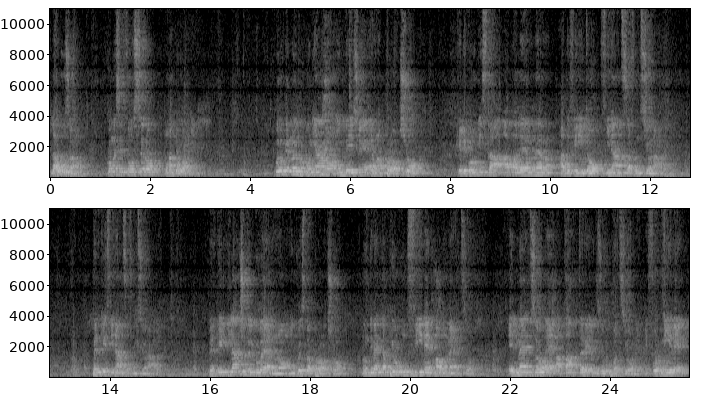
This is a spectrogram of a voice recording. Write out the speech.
La usano come se fossero una colonia. Quello che noi proponiamo invece è un approccio che l'economista Abba Lerner ha definito finanza funzionale. Perché finanza funzionale? Perché il bilancio del governo in questo approccio non diventa più un fine ma un mezzo, e il mezzo è abbattere la disoccupazione e fornire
